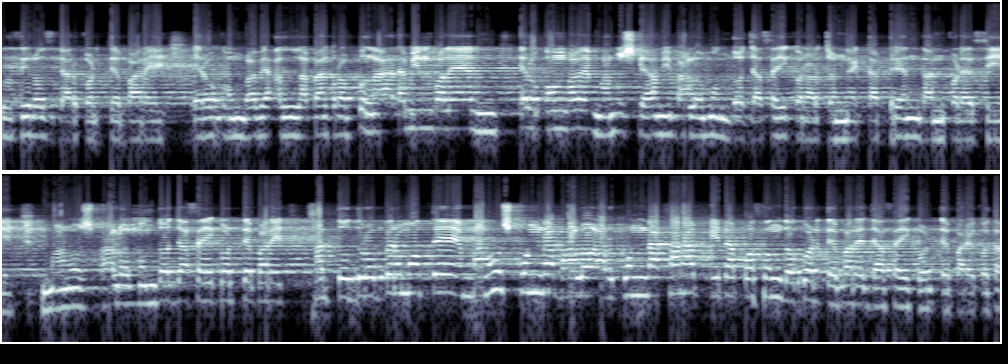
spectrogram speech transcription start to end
রুজি রোজগার করতে পারে। এরকম ভাবে আল্লাহ রব্বুল আলামিন বলেন এরকম ভাবে মানুষকে আমি ভালো মন্দ যাচাই করার জন্য একটা ব্রেন দান করেছি। মানুষ ভালো মন্দ যাচাই করতে পারে খাদ্য দ্রব্যের মধ্যে, মানুষ কোনটা ভালো আর কোনটা খারাপ এটা পছন্দ করতে পারে, যাচাই করতে পারে। কথা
